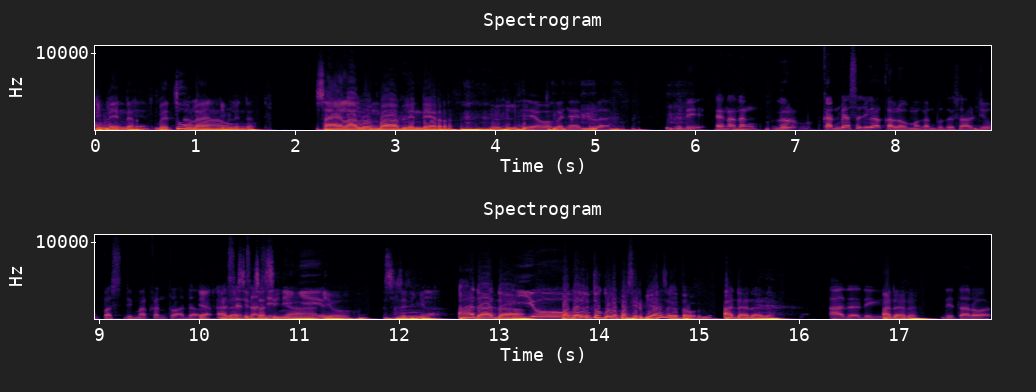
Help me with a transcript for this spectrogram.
di blender. Iya. Betulan Nggak di blender. Saya lalu yang bawa blender. iya, pokoknya itulah. Jadi enak dong. Dur- Kan biasa juga kalau makan putri salju pas dimakan tuh ada ya, ada sensasi sensasinya. dingin. Iyo, sensasi dingin. Ada, ada. Iyo. Padahal itu gula pasir biasa tau. Ada, ada, ada. ada di Ada, ada. ditaruh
